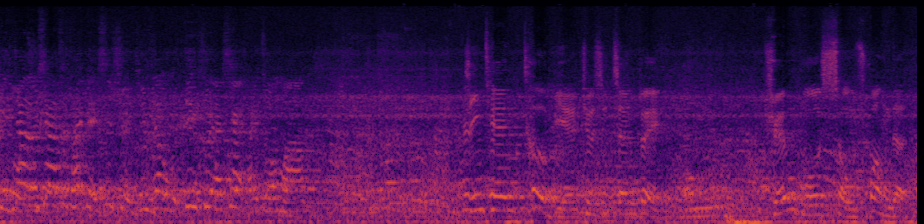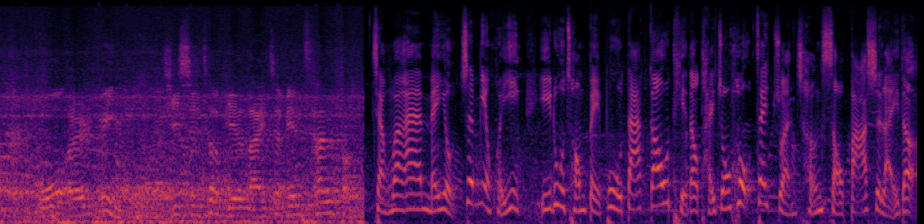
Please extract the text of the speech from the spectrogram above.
请教一下，是台北市选情比较稳定，所以来下台中吗？今天特别就是针对我们。全国首创的国儿运，其实特别来这边参访。蒋万安没有正面回应，一路从北部搭高铁到台中后，再转乘小巴士来的。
